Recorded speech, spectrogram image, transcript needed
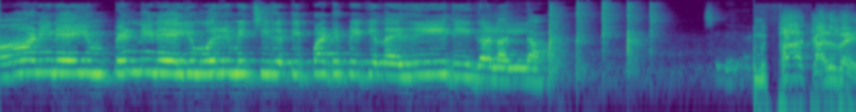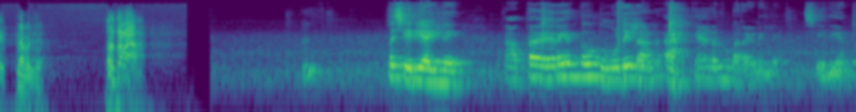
ആണിനെയും പെണ്ണിനെയും ഒരുമിച്ചിരുത്തി പഠിപ്പിക്കുന്ന രീതികളല്ല. ശരിയല്ലേ? ഇപ്പൊ ശരിയായില്ലേ? താത്ത വേറെ എന്തോ മൂഡിലാണ്. ആ ഞാനൊന്നും പറയണില്ലേ. ശരിയാണ്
